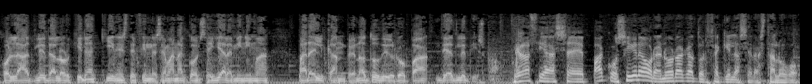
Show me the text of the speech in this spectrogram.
con la atleta lorquina, quien este fin de semana conseguía la mínima para el Campeonato de Europa de Atletismo. Gracias, eh, Paco. Siguen ahora en hora 14 aquí en la Sera. Hasta luego.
